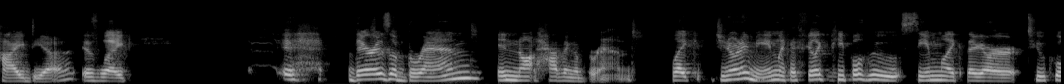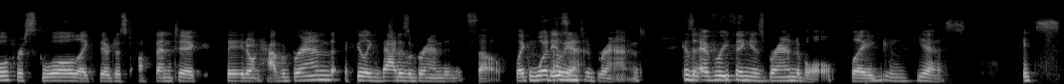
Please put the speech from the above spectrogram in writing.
high idea is like eh, there is a brand in not having a brand like do you know what i mean like i feel like people who seem like they are too cool for school like they're just authentic they don't have a brand i feel like that is a brand in itself like what Oh, isn't yeah. a brand because everything is brandable like Mhm. yes. It's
